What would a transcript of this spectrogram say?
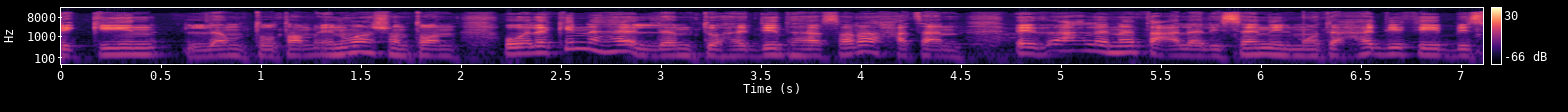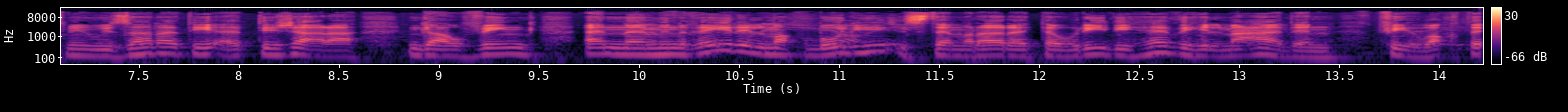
بكين لم تطمئن واشنطن ولكنها لم تهددها صراحة إذ أعلنت على لسان المتحدث باسم وزارة التجارة غاو فينغ أن من غير المقبول استمرار توريد هذه المعادن في وقت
